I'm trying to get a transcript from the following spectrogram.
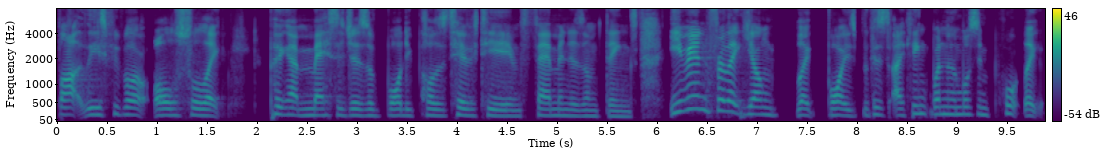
But these people are also like putting out messages of body positivity and feminism things, even for like young like boys, because I think one of the most important like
